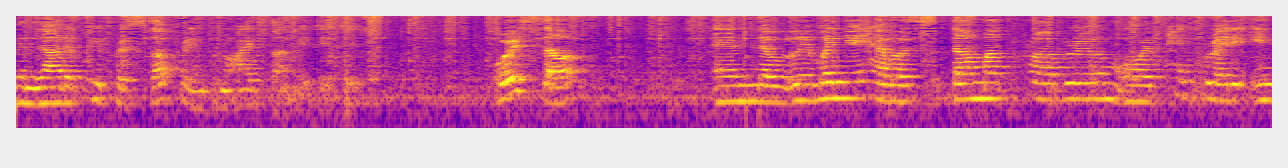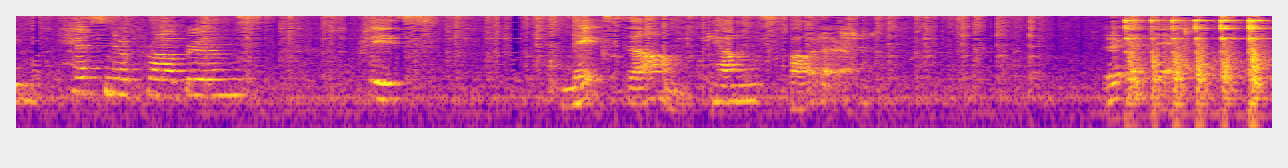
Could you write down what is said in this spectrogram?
A lot of people suffering from Alzheimer's disease. Also, and when you have a stomach problem or pancreatic intestinal problems, please make some Kyong's butter. Look at that.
